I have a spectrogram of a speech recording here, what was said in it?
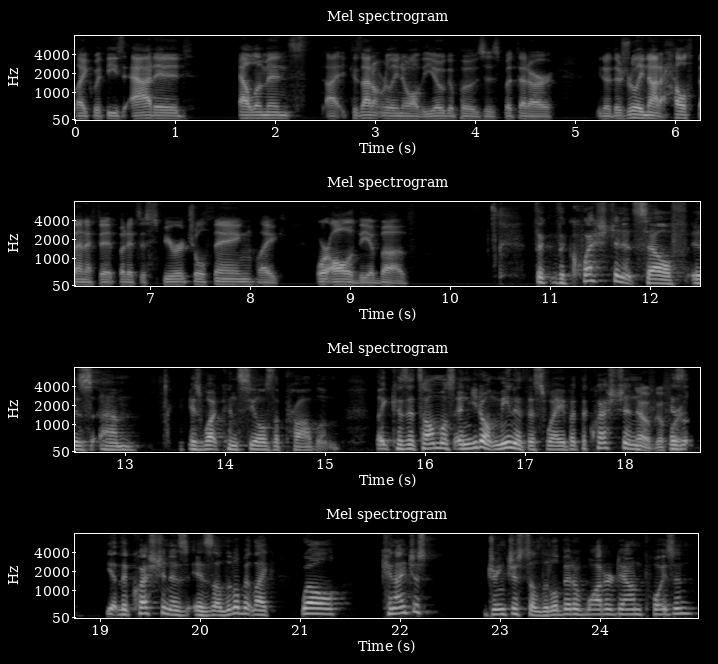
like with these added elements. Because I, I don't really know all the yoga poses, but that are you know, there's really not a health benefit, but it's a spiritual thing, like, or all of the above. The the question itself is um, is what conceals the problem, like because it's almost, and you don't mean it this way, but the question no, go for is, it. yeah, the question is is a little bit like, well, can I just drink just a little bit of watered down poison?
